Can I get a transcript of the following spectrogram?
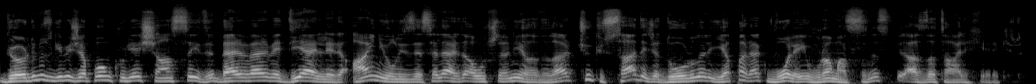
Gördüğünüz gibi Japon kurye şanslıydı. Berber ve diğerleri aynı yolu izleseler de avuçlarını yaladılar. Çünkü sadece doğruları yaparak voleyi vuramazsınız. Biraz da talih gerekir.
